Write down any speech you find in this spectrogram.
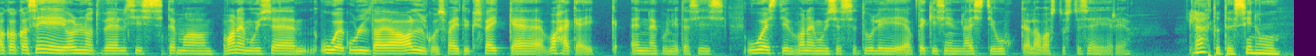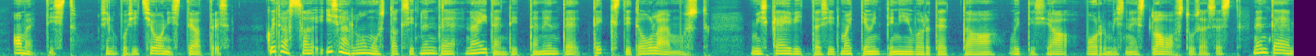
aga ka see ei olnud veel siis tema Vanemuise uue kuldaja algus, vaid üks väike vahekäik, enne kuni ta siis uuesti Vanemuisesse tuli ja tegi siin hästi uhke lavastuste seeria. lähtudes sinu ametist, sinu positsioonist teatris, kuidas sa iseloomustaksid nende näidendite, nende tekstide olemust, mis käivitasid Mati Unti niivõrd, et ta võttis ja vormis neist lavastuse, sest nende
